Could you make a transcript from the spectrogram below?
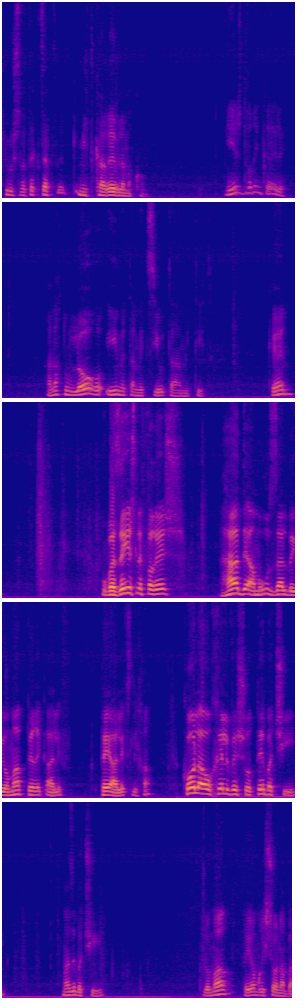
אפילו שאתה קצת מתקרב למקום. יש דברים כאלה. אנחנו לא רואים את המציאות האמיתית. כן? ובזה יש לפרש הדאמרו ז"ל ביומה פרק א', פ' סליחה, כל האוכל ושותה בתשיעי, מה זה בתשיעי? כלומר ביום ראשון הבא.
